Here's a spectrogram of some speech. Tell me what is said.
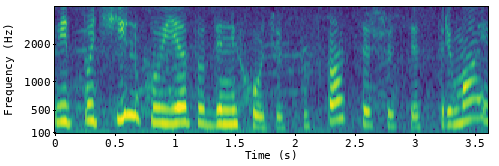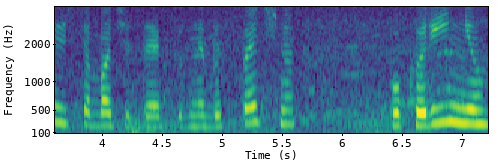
відпочинку. і Я туди не хочу спускатися, щось я стрімаюся. Бачите, як тут небезпечно по корінню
